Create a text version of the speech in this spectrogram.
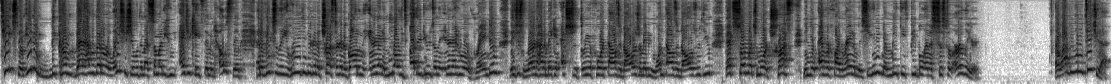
teach them, even become better, have a better relationship with them as somebody who educates them and helps them. And eventually, who do you think they're going to trust? They're going to go out on the internet and meet all these other dudes on the internet who are random. They just learn how to make an extra three or four thousand dollars or maybe one thousand dollars with you. That's so much more trust than you'll ever find randomly. So you need to meet these people in a system earlier. And a lot of people don't teach you that.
